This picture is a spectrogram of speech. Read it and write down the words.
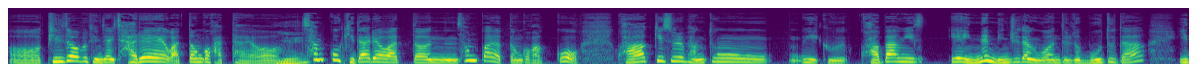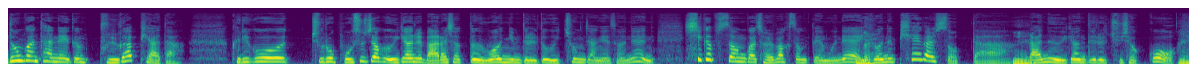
어, 빌드업을 굉장히 잘해 왔던 것 같아요. 예. 참고 기다려왔던 성과였던 것 같고, 과학기술 방통위 그 과방위 에 있는 민주당 의원들도 모두 다 이동관 탄핵은 불가피하다. 그리고 주로 보수적 의견을 말하셨던 의원님들도 의총장에서는 시급성과 절박성 때문에 네. 이거는 피해갈 수 없다라는 예. 의견들을 주셨고 예.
